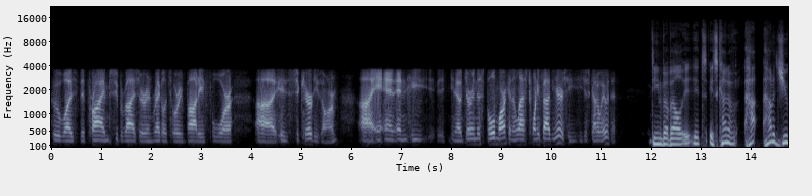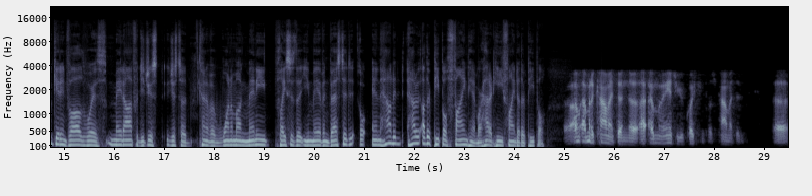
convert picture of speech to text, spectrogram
who was the prime supervisor and regulatory body for uh, his securities arm. Uh, and and he, you know, during this bull market in the last 25 years, he he just got away with it. Dean Velvel, it's it's kind of how how did you get involved with Madoff? Did you just just a kind of a one among many places that you may have invested, and how did how did other people find him, or how did he find other people? Uh, I'm, I'm going to comment, and uh, I, am going to answer your question plus comment and uh,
